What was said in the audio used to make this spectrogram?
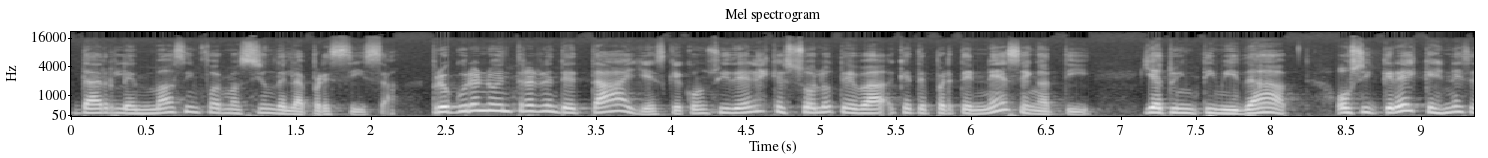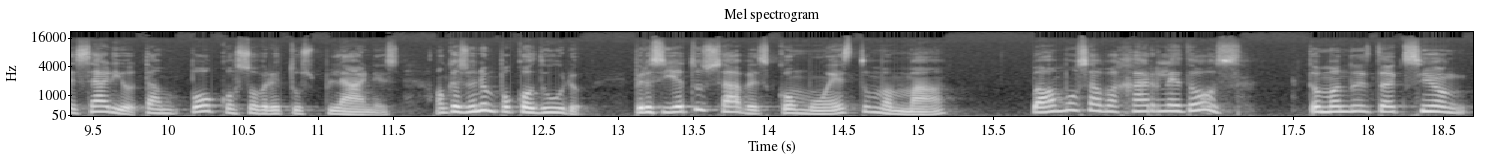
darle más información de la precisa. Procura no entrar en detalles que consideres que solo te va, que te pertenecen a ti y a tu intimidad, o si crees que es necesario, tampoco sobre tus planes, aunque suene un poco duro. Pero si ya tú sabes cómo es tu mamá, vamos a bajarle dos, tomando esta acción.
